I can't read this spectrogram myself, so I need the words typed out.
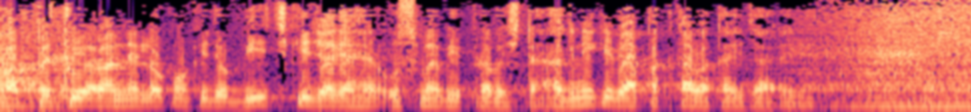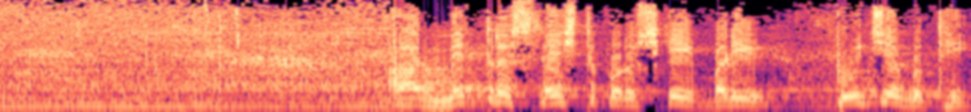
और पृथ्वी और अन्य लोगों की जो बीच की जगह है, उसमें भी प्रविष्ट है। अग्नि की व्यापकता बताई जा रही है। और मित्र श्रेष्ठ पुरुष की बड़ी पूज्य बुद्धि।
